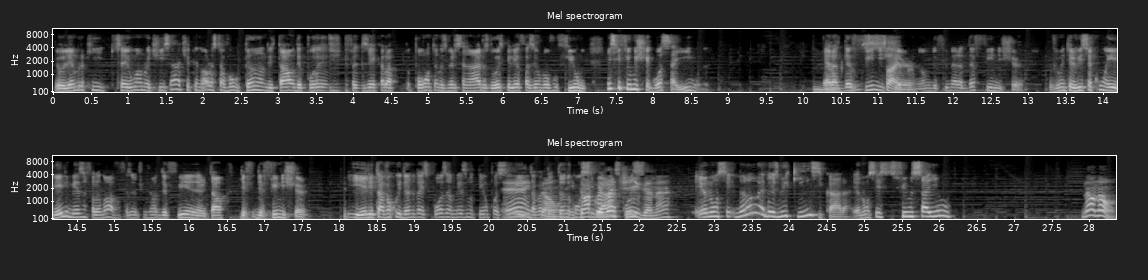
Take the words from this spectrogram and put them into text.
Eu lembro que saiu uma notícia, ah, Chuck Norris tá voltando e tal, depois de fazer aquela ponta nos Mercenários 2, que ele ia fazer um novo filme. Esse filme chegou a sair, né? Era The Finisher, saiba. o nome do filme era The Finisher. Eu vi uma entrevista com ele, ele mesmo falando, ó, vou fazer um filme chamado The Finisher e tal, The, The Finisher. E ele tava cuidando da esposa ao mesmo tempo, assim, É, ele tava então, tentando então é uma conciliar coisa as coisas. antiga, né? Eu não sei. Não, é 2015, cara. Eu não sei se esse filme saiu. Não, não,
